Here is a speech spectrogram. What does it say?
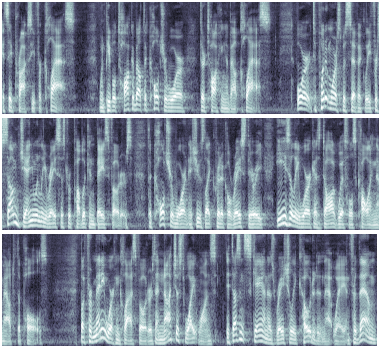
it's a proxy for class. When people talk about the culture war, they're talking about class. Or, to put it more specifically, for some genuinely racist Republican base voters, the culture war and issues like critical race theory easily work as dog whistles calling them out to the polls. But for many working class voters, and not just white ones, it doesn't scan as racially coded in that way. And for them,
